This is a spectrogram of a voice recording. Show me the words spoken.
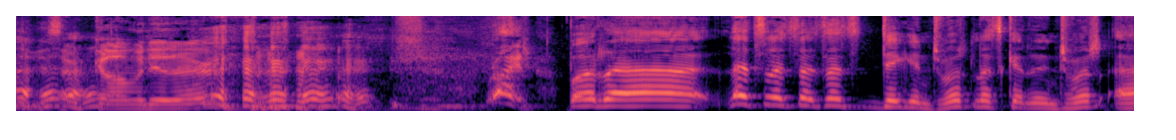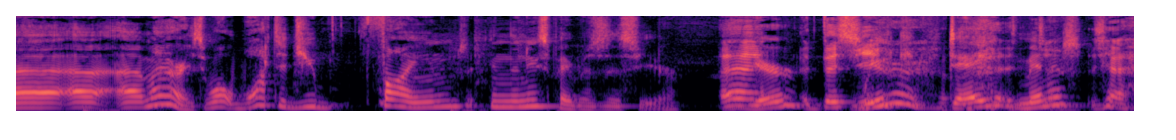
Maybe some comedy there. Right, but uh, let's, let's let's let's dig into it. Let's get into it. Uh, uh, uh, Marius, what what did you find in the newspapers this year? year, this Week? year? day, minute, yeah.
